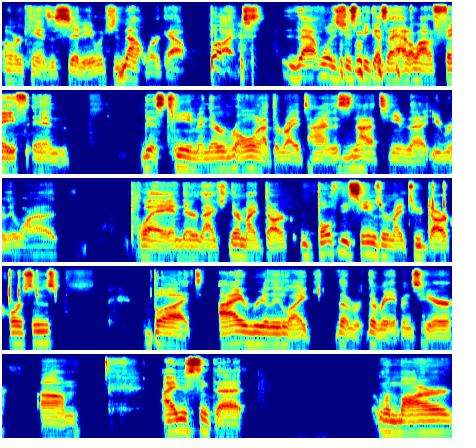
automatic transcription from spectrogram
over Kansas City, which did not work out. But that was just because I had a lot of faith in this team and they're rolling at the right time. This is not a team that you really want to play, and they're actually they're my dark. Both of these teams were my two dark horses but I really like the the Ravens here. Um, I just think that Lamar,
